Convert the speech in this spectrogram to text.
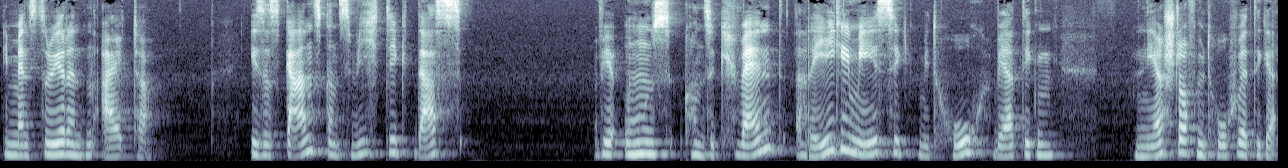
im menstruierenden Alter ist es ganz, ganz wichtig, dass wir uns konsequent, regelmäßig mit hochwertigen Nährstoffen, mit hochwertiger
